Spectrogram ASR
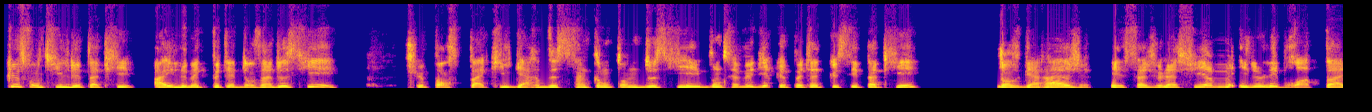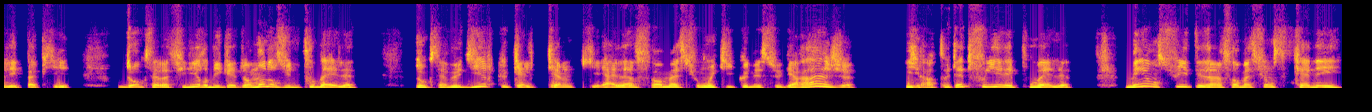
Que font-ils de papier? Ah, ils le mettent peut-être dans un dossier. Je ne pense pas qu'ils gardent 50 ans de dossier. Donc ça veut dire que peut-être que ces papiers dans ce garage, et ça je l'affirme, il ne les broie pas les papiers. Donc ça va finir obligatoirement dans une poubelle. Donc ça veut dire que quelqu'un qui a l'information et qui connaît ce garage ira peut-être fouiller les poubelles. Mais ensuite, les informations scannées.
